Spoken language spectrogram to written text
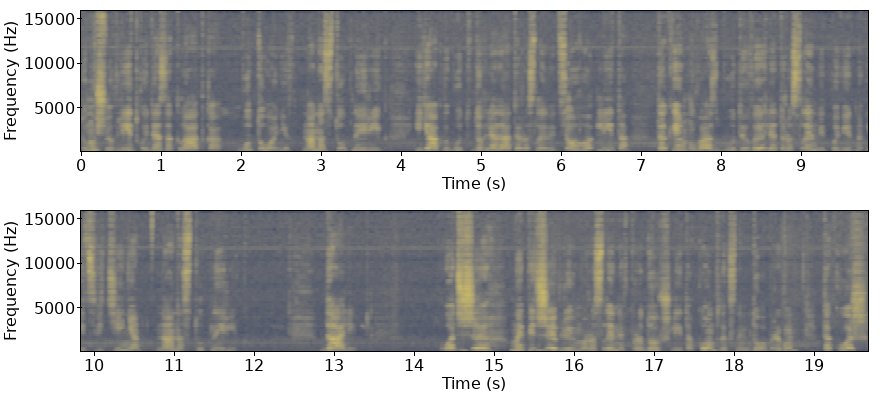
Тому що влітку йде закладка бутонів на наступний рік. І як ви будете доглядати рослини цього літа, таким у вас буде вигляд рослин, відповідно, і цвітіння на наступний рік. Далі. Отже, ми підживлюємо рослини впродовж літа комплексним добривом. Також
